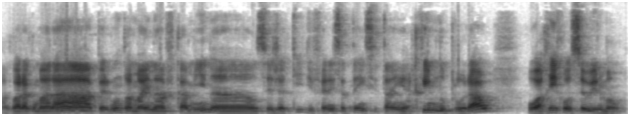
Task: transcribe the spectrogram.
Agora Gmará pergunta, Mainaf Kamina, ou seja, que diferença tem se está em Ahim no plural ou Ahich ou seu irmão?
